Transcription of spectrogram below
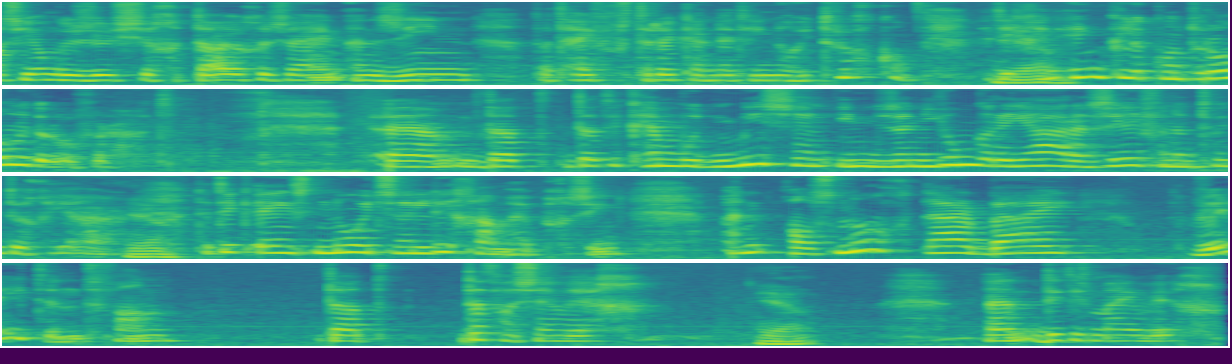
als jonge zusje getuigen zijn en zien dat hij vertrekt en dat hij nooit terugkomt. Dat ik Ja. geen enkele controle erover had. Ehm, dat, dat ik hem moet missen in zijn jongere jaren, 27 jaar. Ja. Dat ik eens nooit zijn lichaam heb gezien. En alsnog daarbij wetend van dat dat was zijn weg. ja. En dit is mijn weg.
